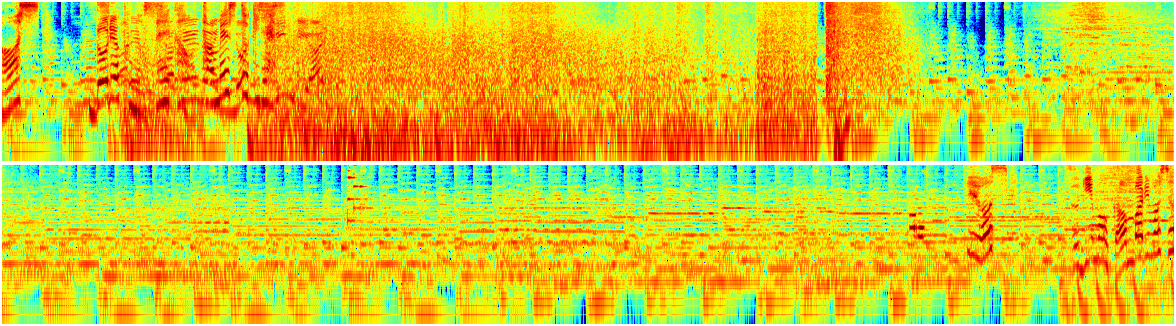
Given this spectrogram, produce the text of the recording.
よし。努力の成果を試す時です。よし。次も頑張りましょ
